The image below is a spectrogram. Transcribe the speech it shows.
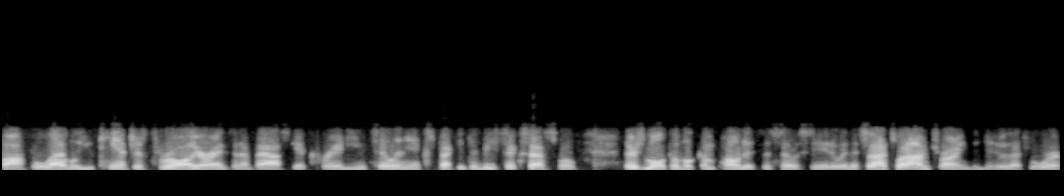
thoughtful level. You can't just throw all your eggs in a basket, create a utility, and expect it to be successful. There's multiple components associated with it. So that's what I'm trying to do. That's what we're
